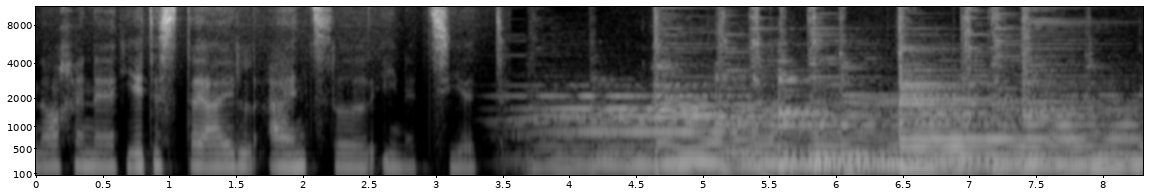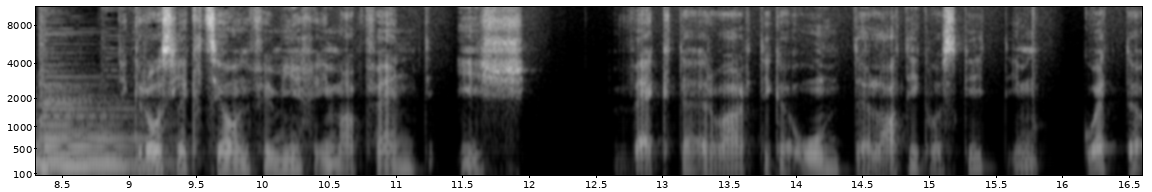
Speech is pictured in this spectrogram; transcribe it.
nachher jedes Teil einzeln reinzieht. Die grosse Lektion für mich im Advent ist weg der Erwartungen und der Ladung, die es gibt, im Guten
